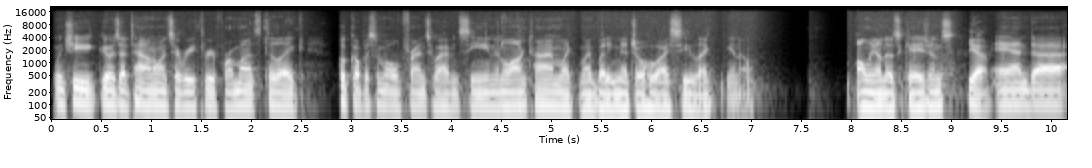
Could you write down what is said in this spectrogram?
when she goes out of town once every three or four months to like hook up with some old friends who I haven't seen in a long time, like my buddy Mitchell, who I see like you know only on those occasions Yeah. and uh,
